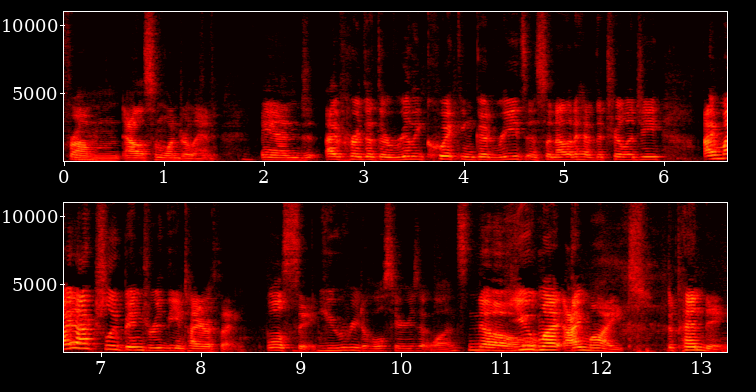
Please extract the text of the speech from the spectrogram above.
from mm. Alice in Wonderland. And I've heard that they're really quick and good reads. And so now that I have the trilogy, I might actually binge read the entire thing. We'll see. You read a whole series at once? No. You might, I might. Depending,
